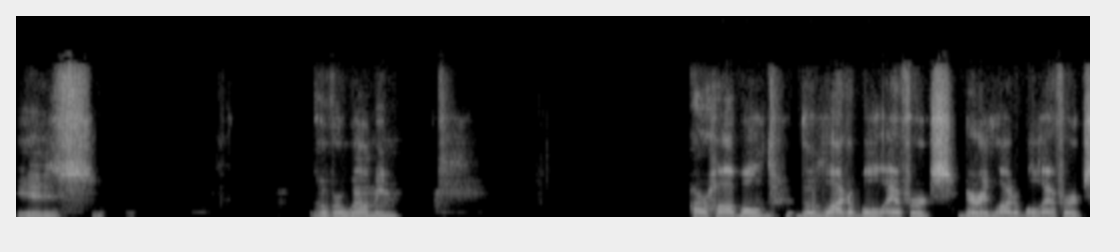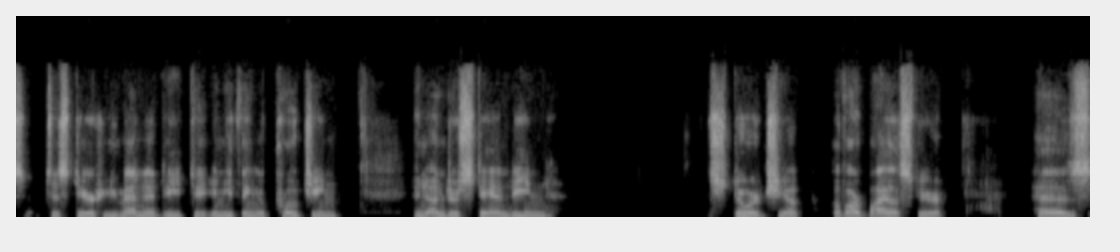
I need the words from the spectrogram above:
is overwhelming are hobbled the laudable efforts, very laudable efforts to steer humanity to anything approaching an understanding stewardship of our biosphere has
